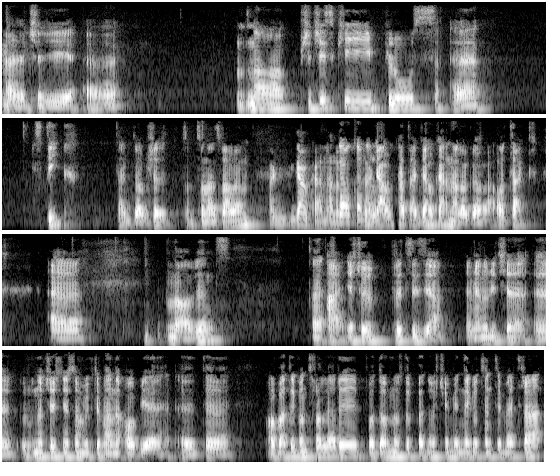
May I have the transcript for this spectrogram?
mhm. czyli no, przyciski plus stick tak dobrze to, to nazwałem? Tak, gałka analogowa. Gałka, analogowa. gałka, tak, gałka analogowa, o tak. E, no, więc... E, a, jeszcze precyzja. Mianowicie e, równocześnie są wykrywane obie e, te, oba te kontrolery, podobno z dokładnością jednego centymetra,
